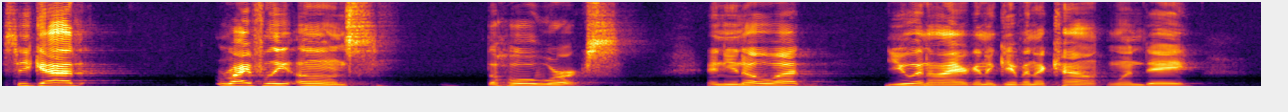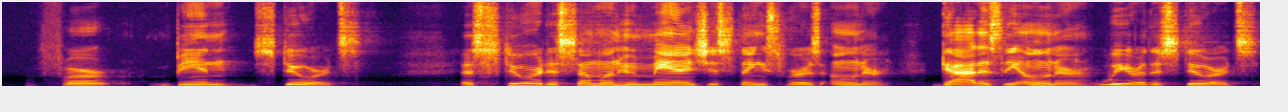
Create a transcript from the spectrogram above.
See, God rightfully owns the whole works. And you know what? You and I are going to give an account one day for being stewards. A steward is someone who manages things for his owner. God is the owner, we are the stewards.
